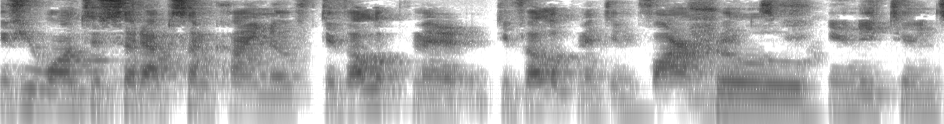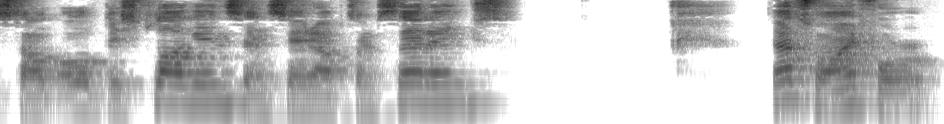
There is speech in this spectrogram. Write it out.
If you want to set up some kind of development development environment, True. you need to install all of these plugins and set up some settings. That's why for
